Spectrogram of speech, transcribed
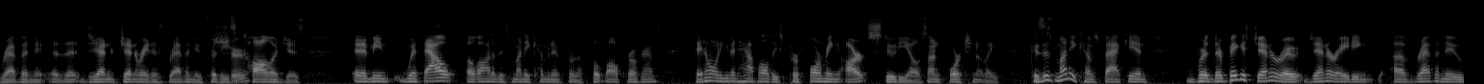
revenue uh, that gen- generate as revenue for these Sure. colleges. I mean, without a lot of this money coming in from the football programs, they don't even have all these performing arts studios, unfortunately, because this money comes back in for their biggest genera- generating of revenue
